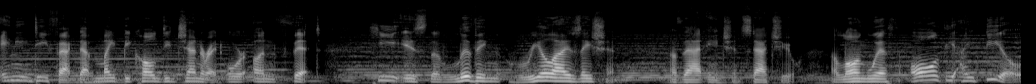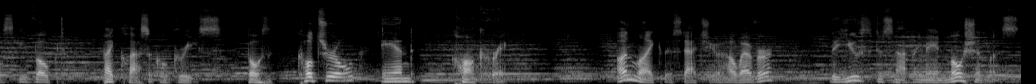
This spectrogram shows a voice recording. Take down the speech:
any defect that might be called degenerate or unfit. He is the living realization of that ancient statue, along with all the ideals evoked by classical Greece, both cultural and conquering. Unlike the statue, however, the youth does not remain motionless.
